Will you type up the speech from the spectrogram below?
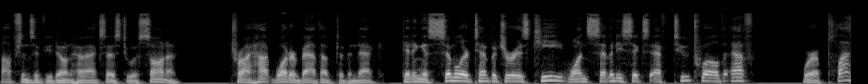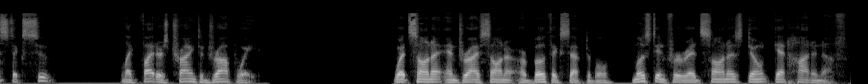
Options if you don't have access to a sauna. Try hot water bath up to the neck, getting a similar temperature as Key 176F 212F. Wear a plastic suit. Like fighters trying to drop weight. Wet sauna and dry sauna are both acceptable, most infrared saunas don't get hot enough.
